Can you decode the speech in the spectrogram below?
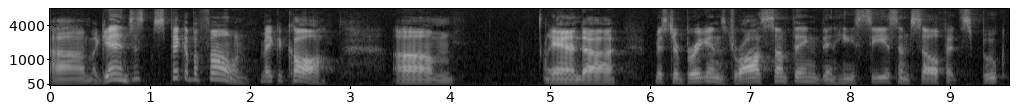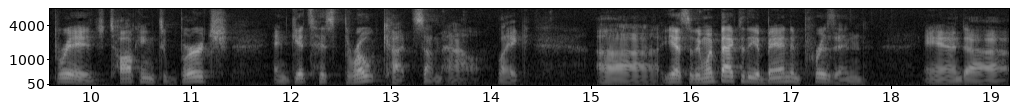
Um, again, just, just pick up a phone, make a call. Um, and uh, Mr. Briggins draws something, then he sees himself at Spook Bridge talking to Birch and gets his throat cut somehow. Like, uh, yeah, so they went back to the abandoned prison. And uh,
